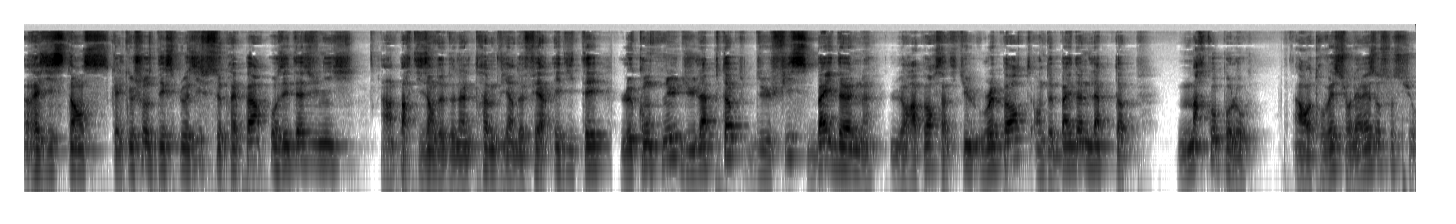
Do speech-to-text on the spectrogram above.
Résistance. Quelque chose d'explosif se prépare aux États-Unis. Un partisan de Donald Trump vient de faire éditer le contenu du laptop du fils Biden. Le rapport s'intitule Report on the Biden Laptop. Marco Polo. À retrouver sur les réseaux sociaux.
